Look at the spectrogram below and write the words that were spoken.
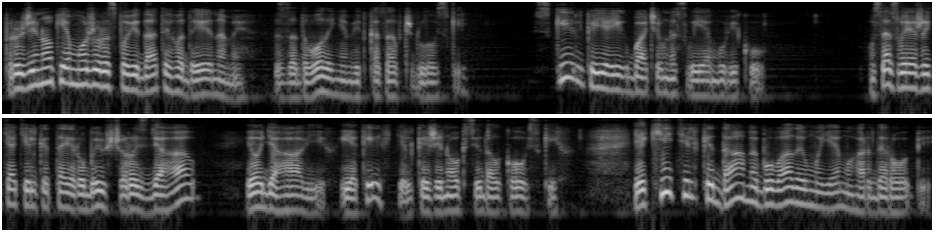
Про жінок я можу розповідати годинами, з задоволенням відказав Чудловський. Скільки я їх бачив на своєму віку. Усе своє життя тільки те й робив, що роздягав і одягав їх, яких тільки жінок сідалковських які тільки дами бували в моєму гардеробі.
